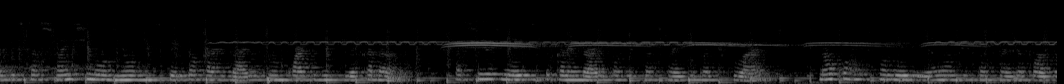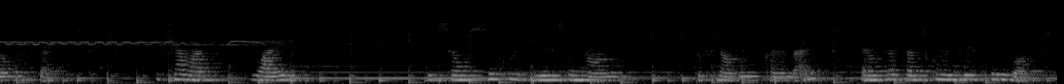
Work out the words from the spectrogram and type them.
as estações se moviam em respeito ao calendário por um quarto de dia cada ano. Assim, os meses do calendário com as estações em particular não corresponderiam às estações após alguns séculos. Os chamados Waib, que são os cinco dias sem nome do final do calendário, eram tratados como dias perigosos,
